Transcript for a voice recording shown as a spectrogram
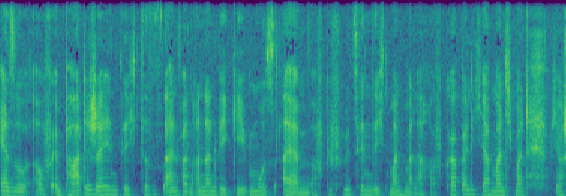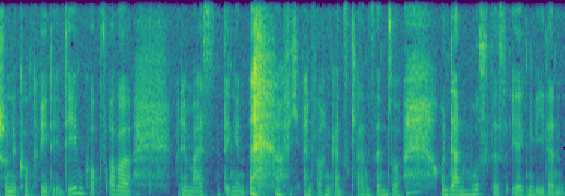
eher so auf empathischer Hinsicht, dass es einfach einen anderen Weg geben muss, ähm, auf Gefühlshinsicht, manchmal auch auf körperlicher, manchmal habe ich auch schon eine konkrete Idee im Kopf, aber bei den meisten Dingen habe ich einfach einen ganz kleinen Sensor. Und dann muss das irgendwie, dann,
